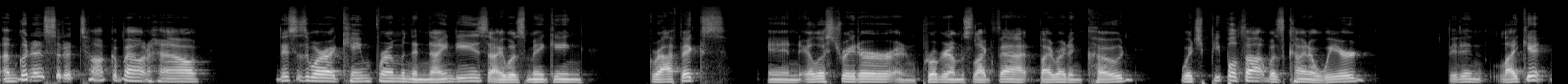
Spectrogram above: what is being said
I'm going to sort of talk about how this is where I came from in the 90s. I was making graphics in Illustrator and programs like that by writing code, which people thought was kind of weird. They didn't like it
